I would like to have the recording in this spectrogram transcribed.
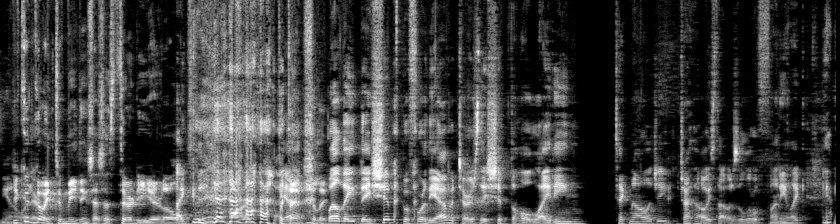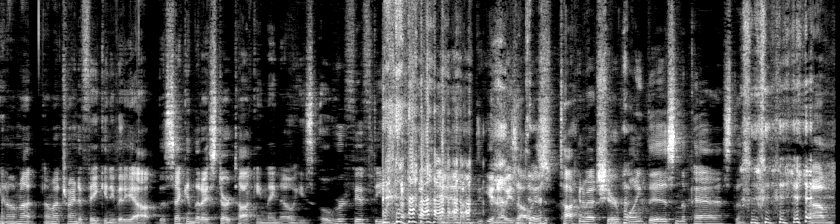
you know, You could whatever. go into meetings as a 30 year old. I could. Potentially. Well, they they shipped before the avatars. They shipped the whole lighting technology, which I always thought was a little funny. Like, Yeah. you know, I'm not I'm not trying to fake anybody out. The second that I start talking, they know he's over fifty, and you know he's always talking about SharePoint this in the past. And, um,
